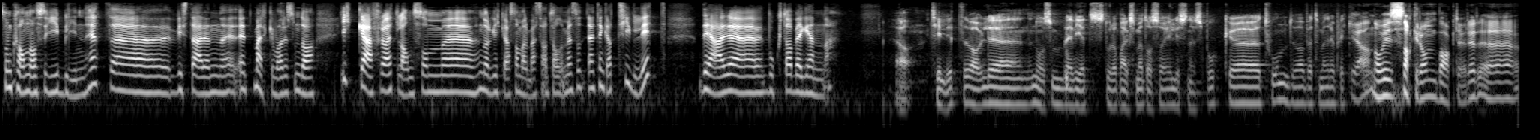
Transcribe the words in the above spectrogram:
som kan altså gi blindhet eh, hvis det er en, et merkevare som da ikke er fra et land som eh, Norge ikke har samarbeidsavtale med. Så jeg tenker at tillit det er eh, bukta av begge endene. Ja, tillit var vel eh, noe som ble viet stor oppmerksomhet også i Lysnes bok. Eh, Ton, du har bedt om en replikk. Ja, Når vi snakker om bakdører eh,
